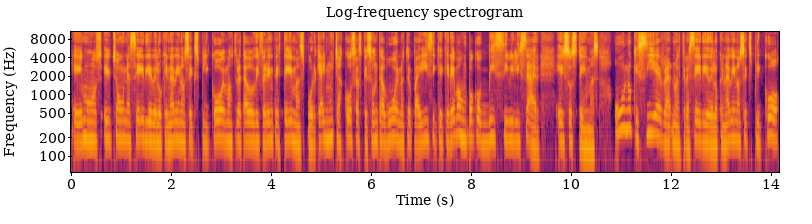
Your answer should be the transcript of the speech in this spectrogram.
Hemos hecho una serie de lo que nadie nos explicó, hemos tratado diferentes temas porque hay muchas cosas que son tabú en nuestro país y que queremos un poco visibilizar esos temas. Uno que cierra nuestra serie de lo que nadie nos explicó,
